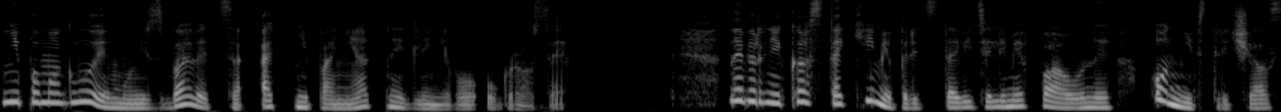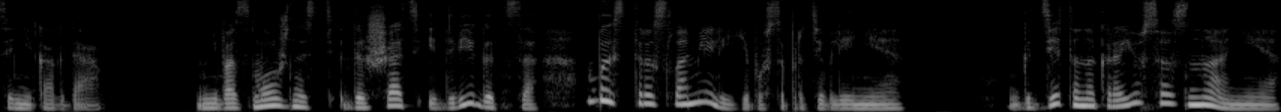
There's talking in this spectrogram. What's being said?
не помогло ему избавиться от непонятной для него угрозы. Наверняка с такими представителями фауны он не встречался никогда. Невозможность дышать и двигаться быстро сломили его сопротивление. Где-то на краю сознания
